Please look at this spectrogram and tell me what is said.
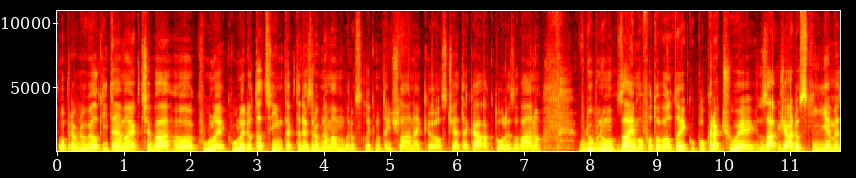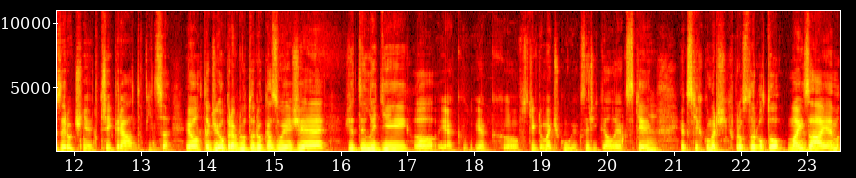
opravdu velký téma, jak třeba kvůli, kvůli dotacím, tak tady zrovna mám rozkliknutý článek z ČTK aktualizováno. V Dubnu zájem o fotovoltaiku pokračuje, za žádostí je meziročně třikrát více. Jo, takže opravdu to dokazuje, že že ty lidi, jak, jak z těch domečků, jak se říkal, jak z těch, hmm. jak z těch komerčních prostor o to mají zájem.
